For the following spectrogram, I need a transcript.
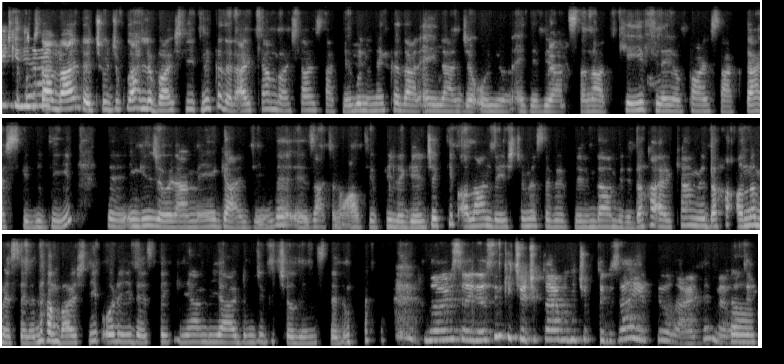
Peki O yüzden ben de çocuklarla başlayıp ne kadar erken başlarsak ve bunu ne kadar eğlence, oyun, edebiyat, sanat, keyifle yaparsak ders gibi değil. e, İngilizce öğrenmeye geldiğinde e, zaten o altyapıyla gelecek deyip alan değiştirme sebeplerinden biri. Daha erken ve daha ana meseleden başlayıp orayı destekleyen bir yardımcı güç olayım istedim. doğru söylüyorsun ki çocuklar bunu çok da güzel yapıyorlar değil mi? O Çok. tür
